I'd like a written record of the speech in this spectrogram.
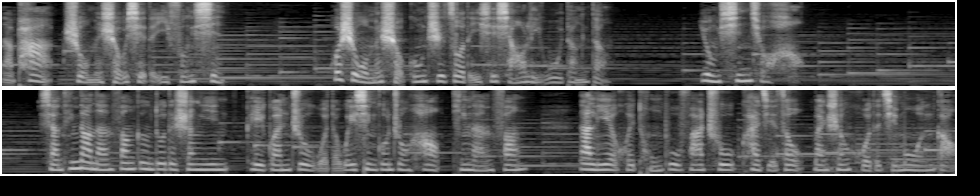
哪怕是我们手写的一封信，或是我们手工制作的一些小礼物等等，用心就好。想听到南方更多的声音，可以关注我的微信公众号“听南方”，那里也会同步发出快节奏慢生活的节目文稿。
